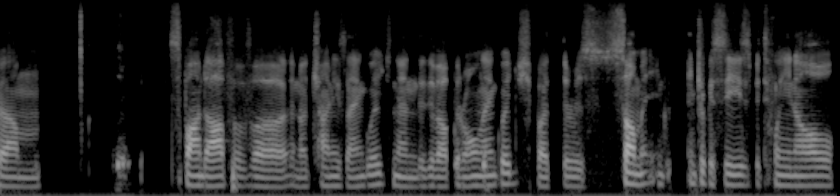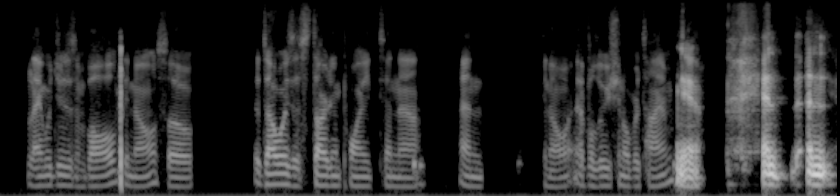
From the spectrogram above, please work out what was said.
um spawned off of uh, you know Chinese language, and then they developed their own language. But there's some intricacies between all languages involved, you know. So it's always a starting point and uh, and you know evolution over time. Yeah, and and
